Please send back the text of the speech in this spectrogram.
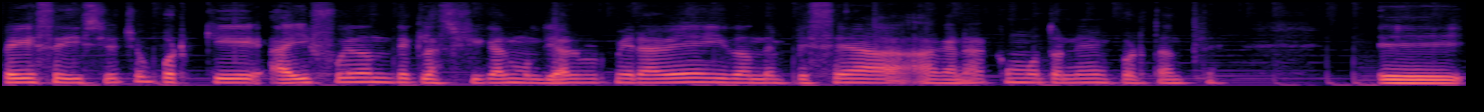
BGC 18, porque ahí fue donde clasificé al mundial por primera vez y donde empecé a ganar como torneo importante. Eh,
